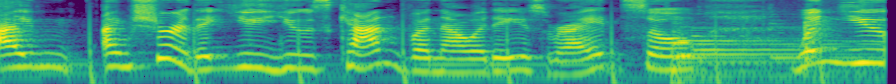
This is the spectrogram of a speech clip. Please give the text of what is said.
I'm I'm sure that you use Canva nowadays, right? So when you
